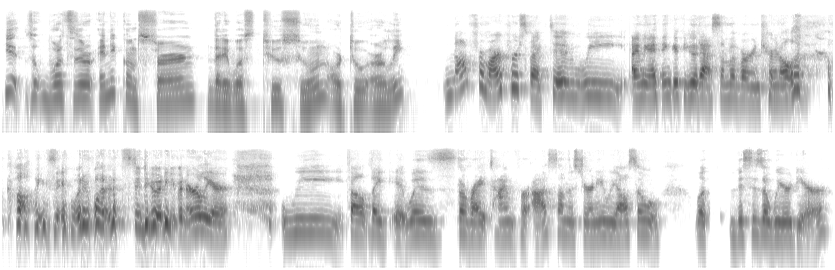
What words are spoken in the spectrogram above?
Yeah. So, was there any concern that it was too soon or too early? Not from our perspective. We, I mean, I think if you had asked some of our internal colleagues, they would have wanted us to do it even earlier. We felt like it was the right time for us on this journey. We also look, this is a weird year.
